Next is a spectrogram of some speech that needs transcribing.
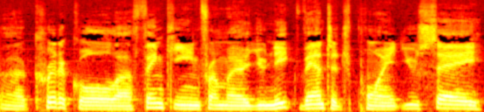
uh, critical uh, thinking from a unique vantage point. You say,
